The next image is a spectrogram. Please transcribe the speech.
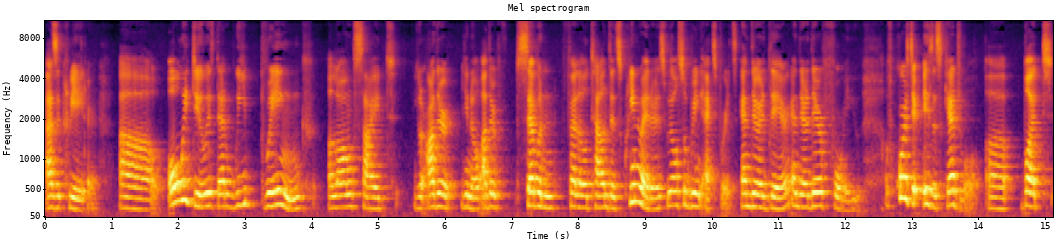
as a creator. Uh, all we do is that we bring alongside your other, you know, other seven fellow talented screenwriters, we also bring experts, and they're there and they're there for you. Of course, there is a schedule, uh, but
